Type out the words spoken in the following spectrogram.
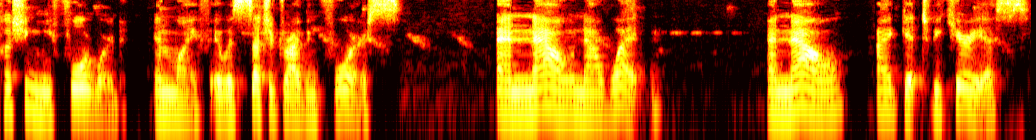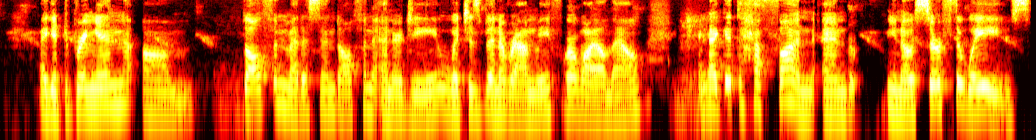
pushing me forward in life. It was such a driving force and now now what? And now i get to be curious. I get to bring in um, dolphin medicine dolphin energy which has been around me for a while now. And i get to have fun and you know surf the waves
